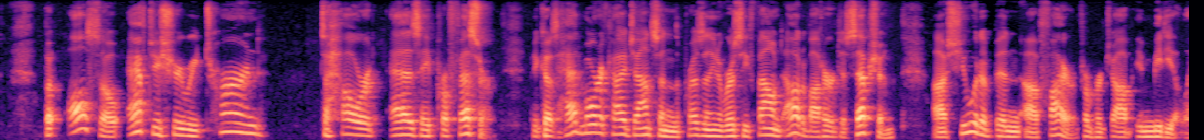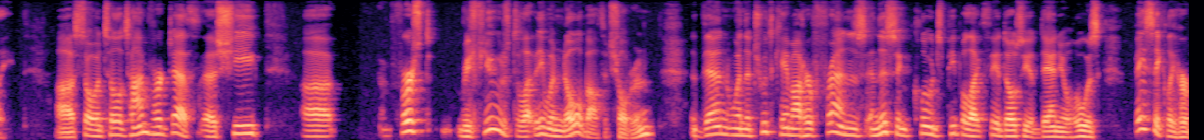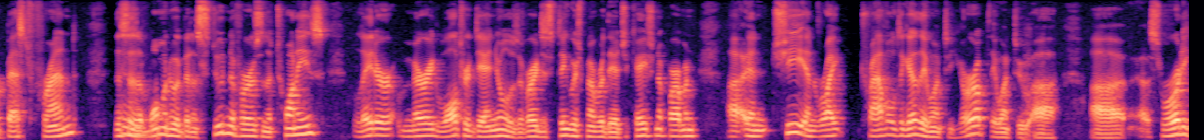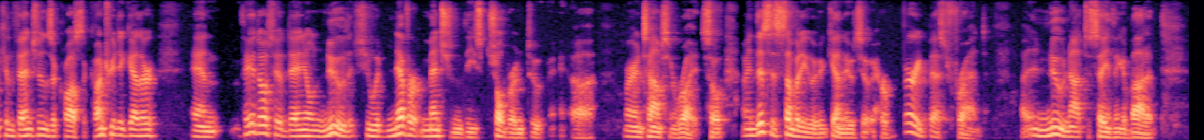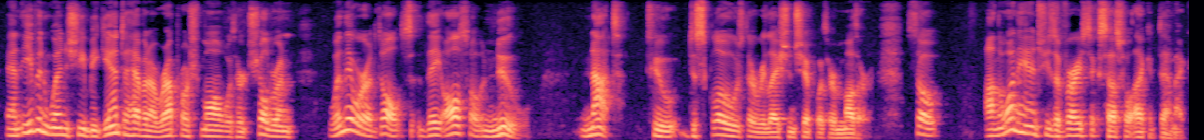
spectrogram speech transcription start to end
but also after she returned to Howard as a professor. Because had Mordecai Johnson, the president of the university, found out about her deception, uh, she would have been uh, fired from her job immediately. Uh, so until the time of her death, uh, she uh, first refused to let anyone know about the children. Then, when the truth came out, her friends, and this includes people like Theodosia Daniel, who was basically her best friend. This mm-hmm. is a mm-hmm. woman who had been a student of hers in the 20s, later married Walter Daniel, who was a very distinguished member of the education department. Uh, and she and Wright traveled together. They went to Europe, they went to uh, uh, sorority conventions across the country together. And Theodosia Daniel knew that she would never mention these children to uh, Marion Thompson Wright. So, I mean, this is somebody who, again, was her very best friend and knew not to say anything about it. And even when she began to have an rapprochement with her children, when they were adults, they also knew not to disclose their relationship with her mother. So, on the one hand, she's a very successful academic.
